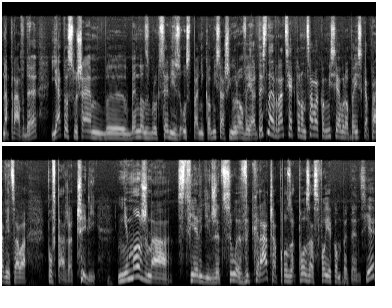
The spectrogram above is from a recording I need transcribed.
naprawdę. Ja to słyszałem, y, będąc w Brukseli, z ust pani komisarz Jurowej, ale to jest narracja, którą cała Komisja Europejska, prawie cała, powtarza. Czyli nie można stwierdzić, że CUE wykracza poza, poza swoje kompetencje,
